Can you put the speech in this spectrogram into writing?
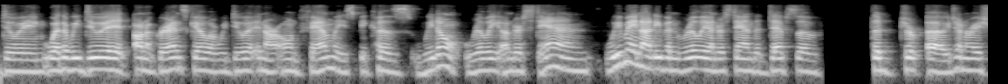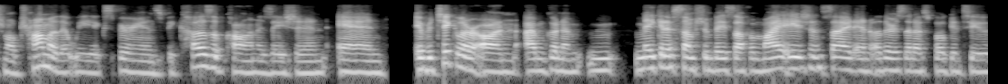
doing, whether we do it on a grand scale or we do it in our own families, because we don't really understand. We may not even really understand the depths of the uh, generational trauma that we experience because of colonization and in particular on i'm going to m- make an assumption based off of my asian side and others that i've spoken to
